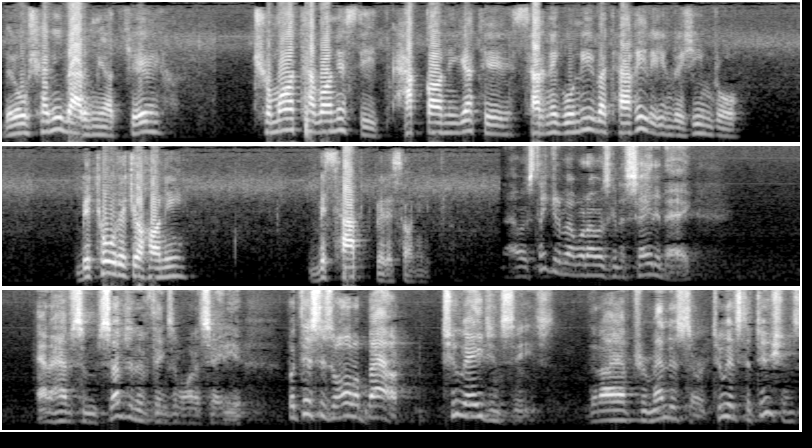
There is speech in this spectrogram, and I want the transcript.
به روشنی برمیاد که شما توانستید حقانیت سرنگونی و تغییر این رژیم رو به طور جهانی به ثبت برسانید I was thinking about what I was going to say today, and I have some substantive things I want to say to you. But this is all about two agencies that I have tremendous, or two institutions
